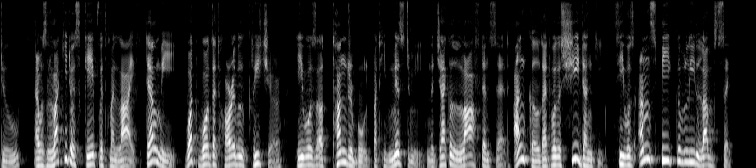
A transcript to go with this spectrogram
to. I was lucky to escape with my life. Tell me, what was that horrible creature he was a thunderbolt, but he missed me. Then the jackal laughed and said, Uncle, that was a she donkey. She was unspeakably lovesick,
